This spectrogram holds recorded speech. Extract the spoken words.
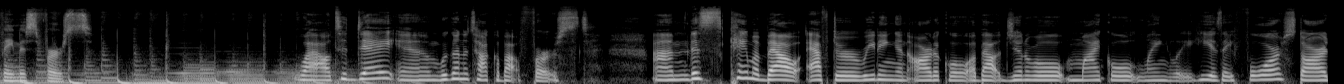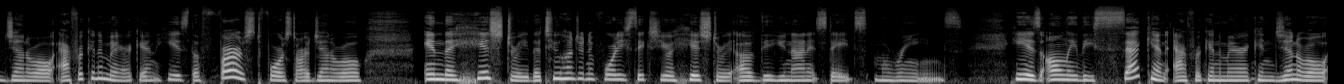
Famous Firsts. Wow, today, um, we're going to talk about first. Um, this came about after reading an article about General Michael Langley. He is a four star general, African American. He is the first four star general in the history, the 246 year history of the United States Marines. He is only the second African American general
